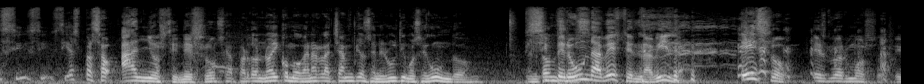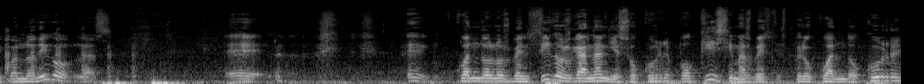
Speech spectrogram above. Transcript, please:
si, si- si has pasado años sin eso, O sea, perdón, no hay como ganar la Champions en el último segundo. sí, pero una vez en la vida. Eso es lo hermoso. Y cuando digo las... eh, eh, cuando los vencidos ganan, y eso ocurre poquísimas veces, pero cuando ocurre,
